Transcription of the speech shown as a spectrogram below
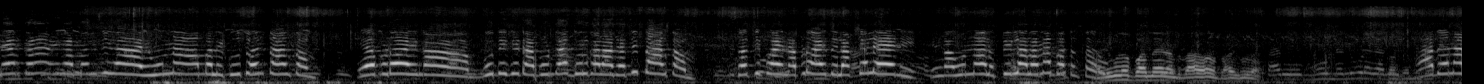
మేక ఇంకా మంచిగా ఉన్న ఆంబలి కూర్చొని తాగుతాం. ఎప్పుడో ఇంకా బుద్ధి గిట పుడతా గుల్కలా తాగుతాం. చచ్చిపోయినప్పుడు ఐదు లక్షలు లేని ఇంకా ఉన్నాళ్ళు పిల్లలన్నా బతుకుతారు. అదేనా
